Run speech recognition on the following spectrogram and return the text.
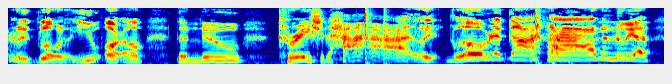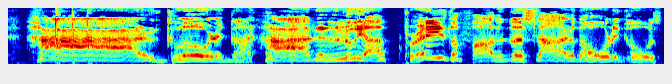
Glory! You are of the new creation. Hallelujah. Glory to God. Hallelujah. Hallelujah. Glory to God. Hallelujah. Praise the Father, the Son, and the Holy Ghost.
